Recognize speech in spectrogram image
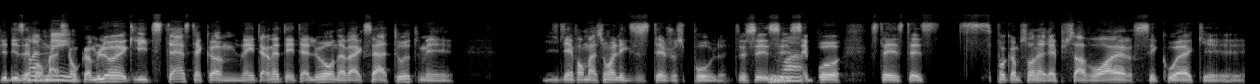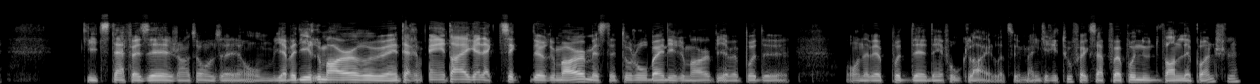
il y a des Ouais, informations mais- comme là, avec les titans, c'était comme l'Internet était là, on avait accès à tout, mais l'information, elle existait juste pas. C'est c'est- Ouais. c'est pas. c'était- c'était- C'est pas comme ça on aurait pu savoir c'est quoi que, que les titans faisaient. Genre, on il y avait des rumeurs euh, inter- intergalactiques de rumeurs, mais c'était toujours bien des rumeurs, puis il y avait pas de. On n'avait pas de- d'infos claires, là, malgré tout. Fait que ça pouvait pas nous vendre le punch. Là.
